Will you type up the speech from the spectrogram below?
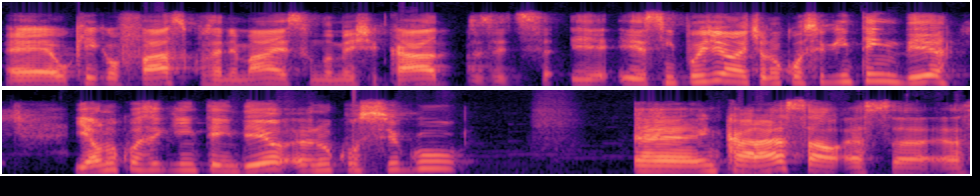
é, o que, que eu faço com os animais, são domesticados, etc, e, e assim por diante. Eu não consigo entender. E ao não conseguir entender, eu não consigo é, encarar essa, essa,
